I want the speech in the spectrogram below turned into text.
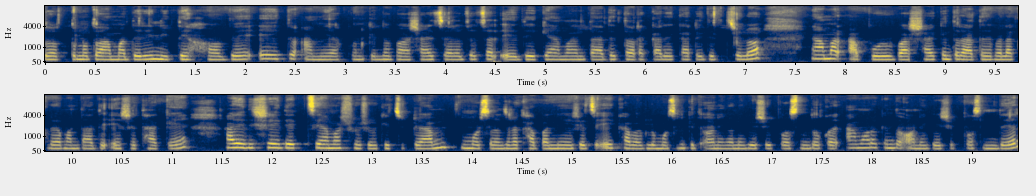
যত্ন তো আমাদেরই নিতে হবে। এই তো আমি এখন কিন্তু বাসায় চলে যাচ্ছি। আর এদিকে আমার দাদের তরকারি কাটিয়ে দিচ্ছিল। আমার আপুর বাসায় কিন্তু রাতের বেলা করে আমার দাদি এসে থাকে। আর এদিকে সেই দেখছি আমার শ্বশুর কিছুটা মোরসালের জন্য খাবার নিয়ে এসেছে। এই খাবারগুলো মোরসাল কিন্তু অনেক অনেক বেশি পছন্দ করে। আমারও কিন্তু অনেক বেশি পছন্দের।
